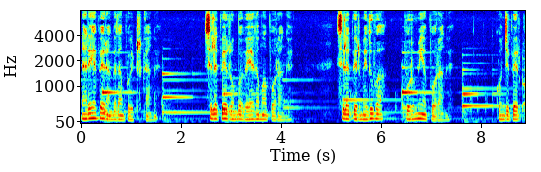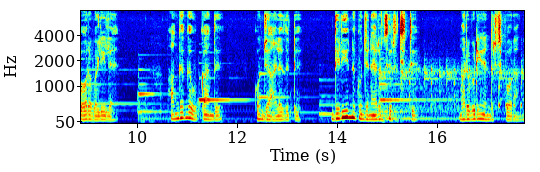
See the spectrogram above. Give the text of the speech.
நிறைய பேர் அங்கே தான் போயிட்டுருக்காங்க. சில பேர் ரொம்ப வேகமாக போகிறாங்க சில பேர் மெதுவாக பொறுமையாக போகிறாங்க கொஞ்சம் பேர் போகிற வழியில் அங்கங்கே உட்காந்து கொஞ்சம் அழுதுட்டு திடீர்னு கொஞ்ச நேரம் சிரிச்சிட்டு மறுபடியும் எந்திரிச்சு போகிறாங்க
